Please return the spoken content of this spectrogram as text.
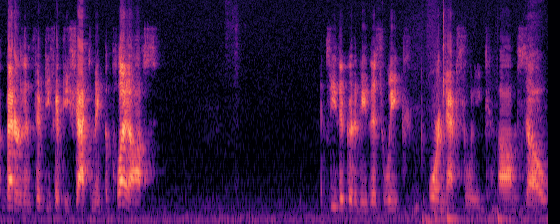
a better than 50-50 shot to make the playoffs. It's either going to be this week or next week. Um, so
